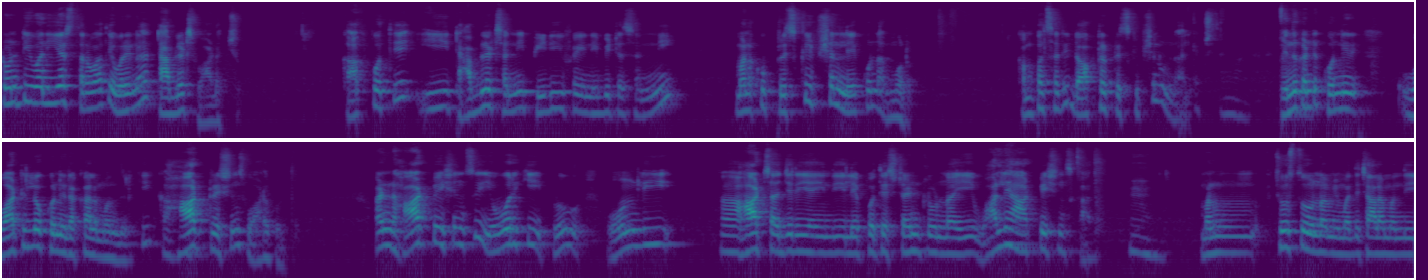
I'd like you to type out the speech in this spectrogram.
ట్వంటీ వన్ ఇయర్స్ తర్వాత ఎవరైనా టాబ్లెట్స్ వాడచ్చు. కాకపోతే ఈ టాబ్లెట్స్ అన్నీ పీడీఫై ఇన్హిబిటర్స్ అన్నీ మనకు ప్రిస్క్రిప్షన్ లేకుండా అమ్మరు. కంపల్సరీ డాక్టర్ ప్రిస్క్రిప్షన్ ఉండాలి. ఎందుకంటే కొన్ని వాటిల్లో కొన్ని రకాల మందులకి హార్ట్ పేషెంట్స్ వాడకూడదు. అండ్ హార్ట్ పేషెంట్స్ ఎవరికి ఇప్పుడు ఓన్లీ హార్ట్ సర్జరీ అయింది లేకపోతే స్టెంట్లు ఉన్నాయి వాళ్ళే హార్ట్ పేషెంట్స్ కాదు. మనం చూస్తూ ఉన్నాం ఈ మధ్య చాలామంది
